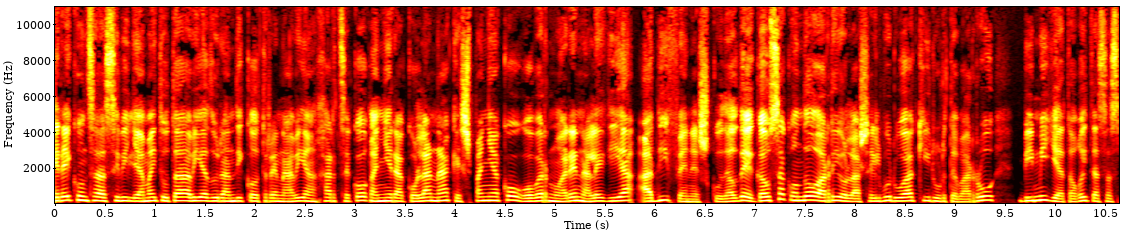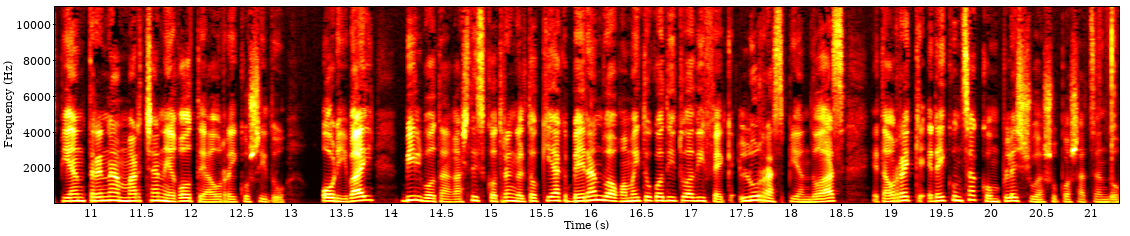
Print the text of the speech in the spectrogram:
Eraikuntza zibila amaituta abiadura handiko trena abian jartzeko gainerako lanak Espainiako gobernuaren alegia adifen esku daude. Gauzak ondo arriola sailburuak irurte barru 2008 an trena martxan egote aurre ikusi du. Hori bai, Bilbo eta Gastizko tren geltokiak beranduago amaituko ditu adifek lurrazpian doaz eta horrek eraikuntza konplexua suposatzen du.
